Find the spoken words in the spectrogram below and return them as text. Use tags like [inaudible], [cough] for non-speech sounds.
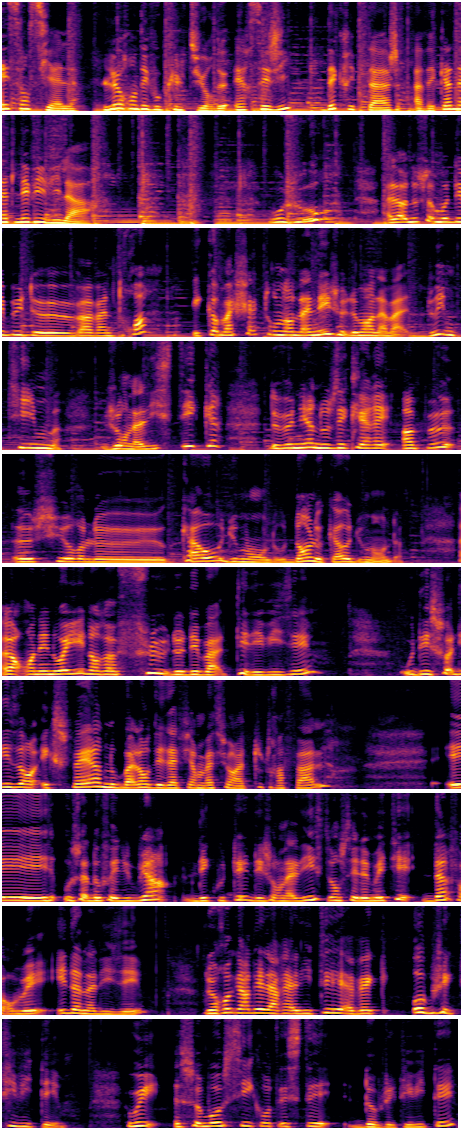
Essentiel, le rendez-vous culture de RCJ, décryptage avec Annette Lévy-Villard. Bonjour, alors nous sommes au début de 2023 et comme à chaque tournant d'année, je demande à ma Dream Team journalistique de venir nous éclairer un peu euh, sur le chaos du monde ou dans le chaos du monde. Alors on est noyé dans un flux de débats télévisés où des soi-disant experts nous balancent des affirmations à toute rafale et où ça nous fait du bien d'écouter des journalistes dont c'est le métier d'informer et d'analyser, de regarder la réalité avec objectivité. Oui, ce mot si contesté d'objectivité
